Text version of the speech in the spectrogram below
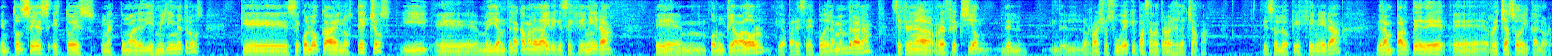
entonces, esto es una espuma de 10 milímetros que se coloca en los techos y eh, mediante la cámara de aire que se genera eh, por un clavador que aparece después de la membrana, se genera la reflexión de los rayos UV que pasan a través de la chapa. Eso es lo que genera gran parte de eh, rechazo del calor.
